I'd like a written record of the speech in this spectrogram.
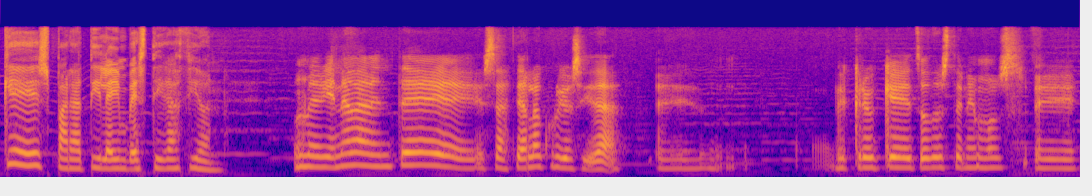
¿qué es para ti la investigación? Me viene a la mente saciar la curiosidad. Eh, creo que todos tenemos eh,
